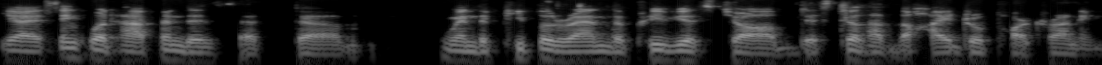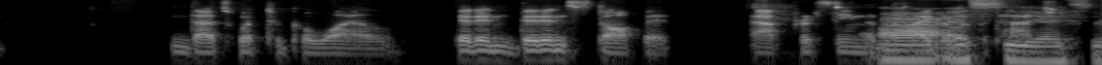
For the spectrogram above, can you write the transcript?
Yeah, I think what happened is that um, when the people ran the previous job, they still have the hydro part running. And that's what took a while. They didn't they didn't stop it after seeing that the Ah, hydro I was see, I see.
